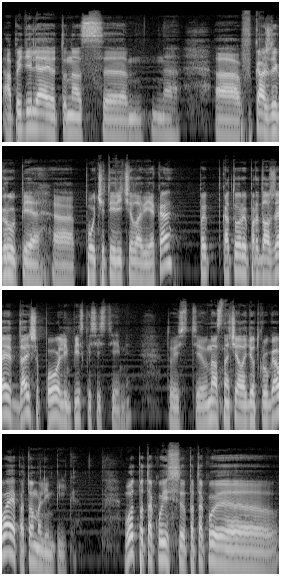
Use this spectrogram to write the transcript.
определяют у нас э, а, в каждой группе э, по 4 человека, которые продолжают дальше по олимпийской системе. То есть у нас сначала идет круговая, потом олимпийка. Вот по такой, по такой э,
